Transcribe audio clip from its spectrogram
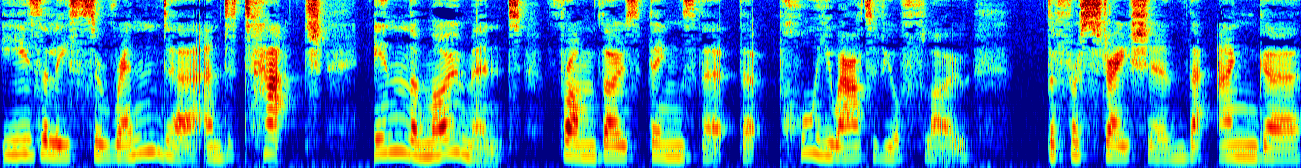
easily surrender and detach in the moment from those things that, that pull you out of your flow the frustration, the anger,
